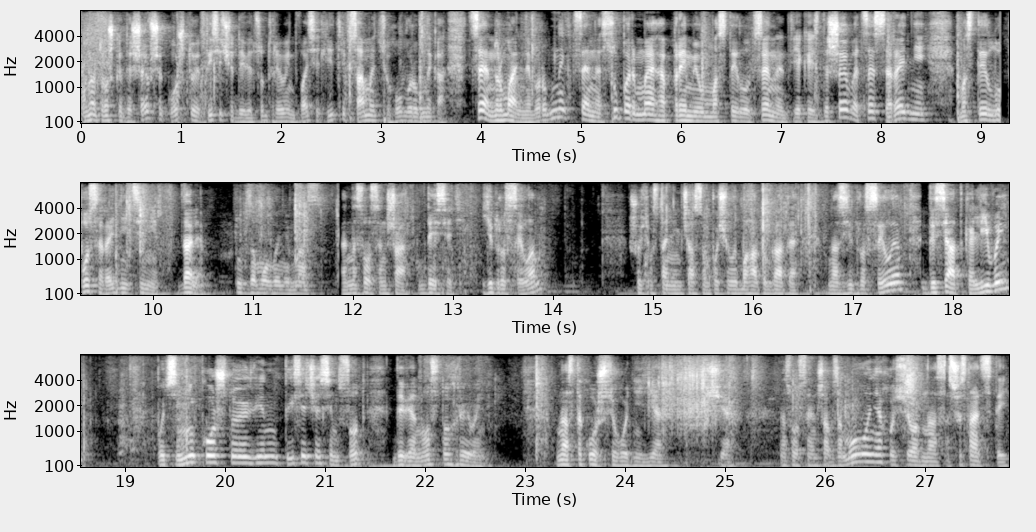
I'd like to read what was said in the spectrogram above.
вона трошки дешевше, коштує 1900 гривень 20 літрів саме цього виробника. Це нормальний виробник, це не супер-мега преміум мастило, це не якесь дешеве, це середній мастило по середній ціні. Далі, тут замовлені в нас насос НШ 10 гідросила. Щось останнім часом почали багато брати в нас гідросили. Десятка лівий. По ціні коштує він 1790 гривень. У нас також сьогодні є ще насос НШ в замовленнях. Ось в нас 16-й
